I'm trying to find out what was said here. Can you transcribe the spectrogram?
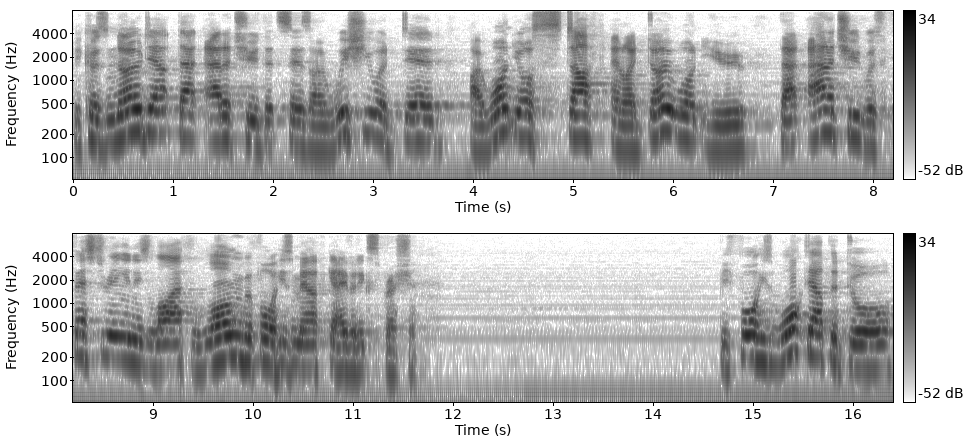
Because no doubt that attitude that says, I wish you were dead, I want your stuff, and I don't want you, that attitude was festering in his life long before his mouth gave it expression. Before he's walked out the door,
